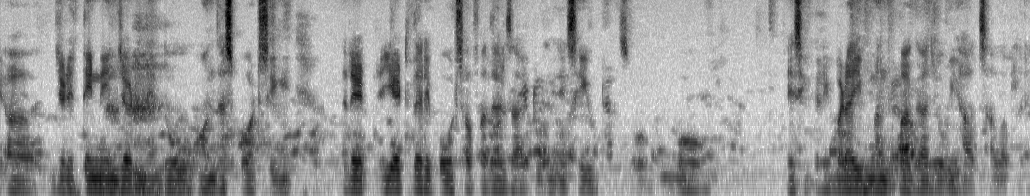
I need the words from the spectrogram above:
ਅਹ, ਜਿਹੜੇ ਤਿੰਨ ਇੰਜਰਡ ਨੇ ਦੋ ਔਨ ਦਾ ਸਪੌਟ ਸੀਗੇ the reports of others are to be received so ਉਹ ਬੇਸਿਕਲੀ ਬੜਾ ਹੀ ਮੰਦਭਾਗਾ ਜੋ ਵੀ ਹਾਦਸਾ ਵਾਪਰਿਆ।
